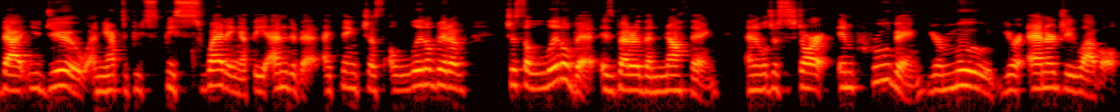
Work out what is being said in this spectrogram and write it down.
that you do and you have to be, be sweating at the end of it. I think just a little bit of just a little bit is better than nothing and it will just start improving your mood, your energy level.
